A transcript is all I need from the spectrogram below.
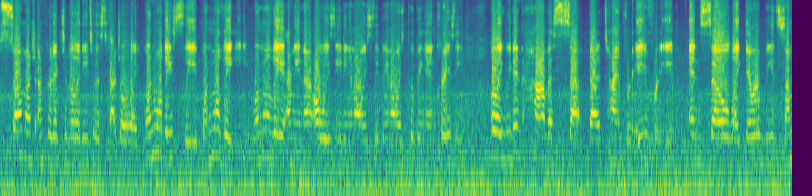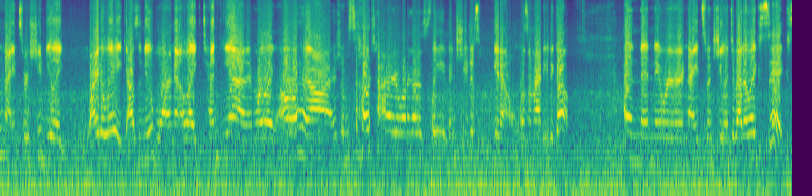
so much unpredictability to the schedule. Like when will they sleep? When will they eat? When will they I mean they're always eating and always sleeping and always pooping and crazy. But like we didn't have a set bedtime for Avery. And so like there would be some nights where she'd be like wide awake as a newborn at like 10 p.m. and we're like, oh my gosh, I'm so tired, I want to go to sleep. And she just, you know, wasn't ready to go and then there were nights when she went to bed at like six.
